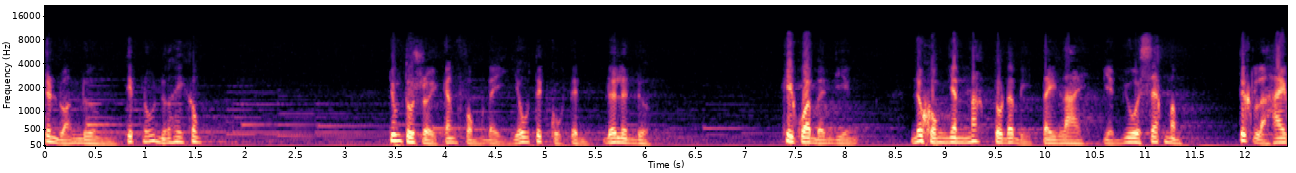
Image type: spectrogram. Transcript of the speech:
Trên đoạn đường tiếp nối nữa hay không? Chúng tôi rời căn phòng đầy dấu tích cuộc tình Để lên đường. Khi qua bệnh viện, Nếu không nhanh mắt tôi đã bị Tây Lai và vua xét mâm, Tức là hai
